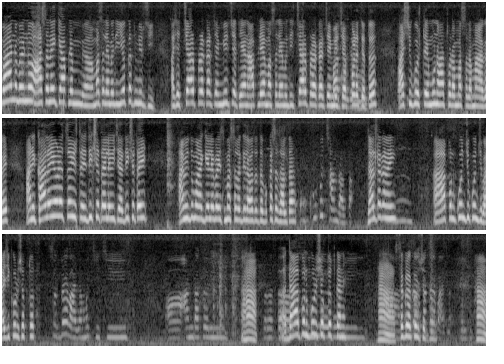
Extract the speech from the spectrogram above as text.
भान बहिणू असं नाही की आपल्या मसाल्यामध्ये एकच मिरची अशा चार प्रकारच्या मिरच्या आहेत. आणि आपल्या मसाल्यामध्ये चार प्रकारच्या मिरच्या पडत येतं अशी गोष्ट आहे म्हणून हा थोडा मसाला महाग आहे. आणि खायला एवढं चविष्ट आहे. दीक्षाताईला विचार. दीक्षाताई आम्ही तुम्हाला गेल्या वेळेस मसाला दिला होता तर कसा झालता? खूपच छान झालता. झालता का नाही? आपण कोणची कोणची भाजी करू शकतो? सगळ्या भाज्या मच्छीची अं, अंडा करी हा. परत डाळ पण करू शकतो का नाही? हा सगळं करू शकतो. भाज्या करू शकतो. हा.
